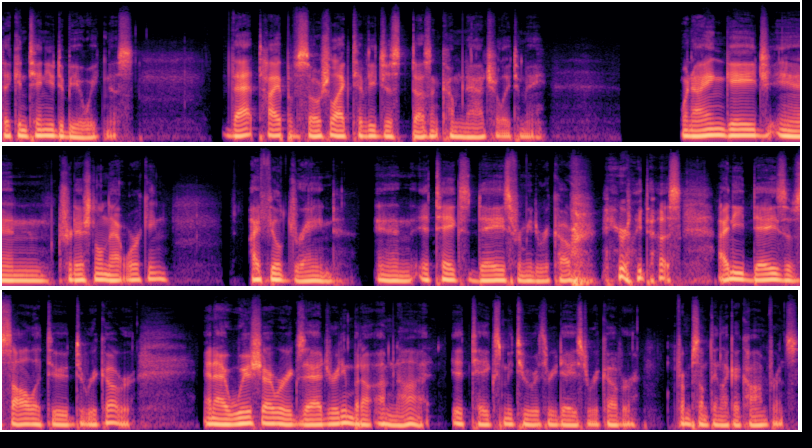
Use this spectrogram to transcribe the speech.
They continue to be a weakness. That type of social activity just doesn't come naturally to me when I engage in traditional networking, I feel drained and it takes days for me to recover. it really does. I need days of solitude to recover. And I wish I were exaggerating, but I'm not. It takes me two or three days to recover from something like a conference.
